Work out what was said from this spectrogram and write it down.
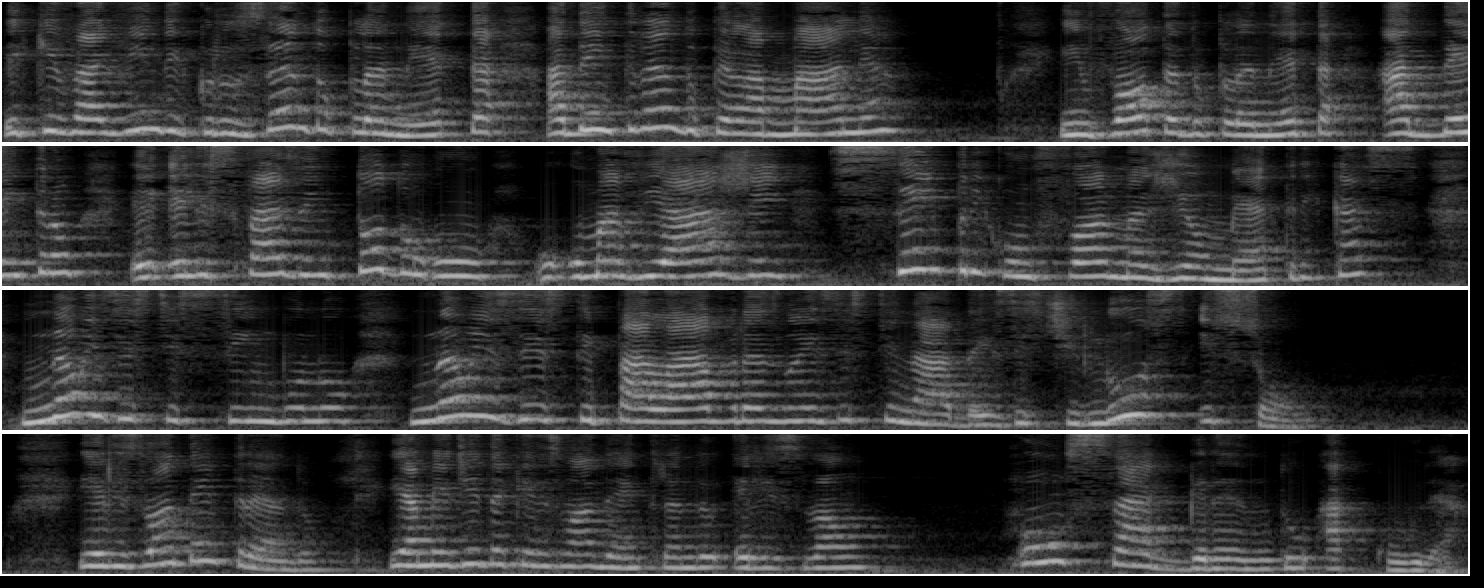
e que vai vindo e cruzando o planeta, adentrando pela malha, em volta do planeta, adentram, eles fazem toda um, uma viagem sempre com formas geométricas, não existe símbolo, não existe palavras, não existe nada, existe luz e som. E eles vão adentrando. E à medida que eles vão adentrando, eles vão consagrando a cura.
